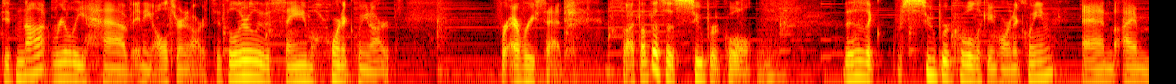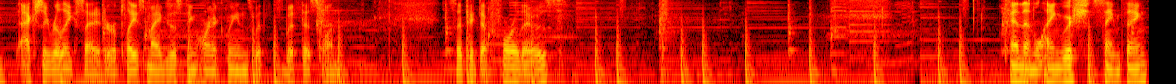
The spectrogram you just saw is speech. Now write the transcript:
did not really have any alternate arts. It's literally the same Hornet Queen art for every set. So I thought this was super cool. This is a super cool looking Hornet Queen, and I'm actually really excited to replace my existing Hornet Queens with, with this one. So I picked up four of those. And then Languish, same thing.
